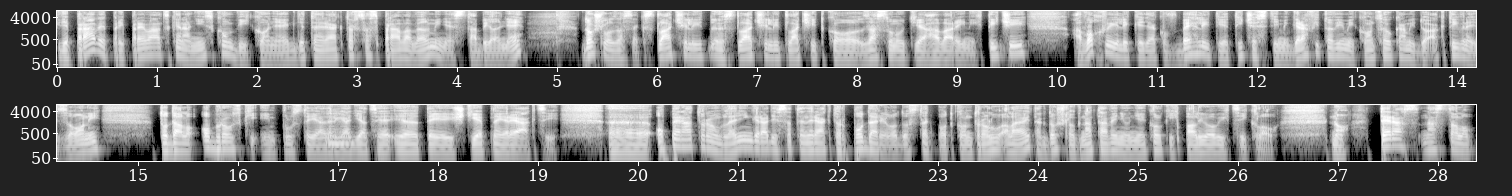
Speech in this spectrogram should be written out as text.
kde práve pri prevádzke na nízkom výkone, kde ten reaktor sa správa veľmi nestabilne, došlo zase k stlačili, e, stlačili tlačítko zasunutia havarijných tyčí a vo chvíli, keď ako vbehli tie tyče s tými grafitovými koncovkami do aktívnej zóny, to dalo obrovský impuls tej mm. riadiacej, e, tej štiepnej reakcii. E, operátorom v Leningrade sa ten reaktor podarilo dostať pod kontrolu, ale aj tak došlo k nataveniu niekoľkých palivových cyklov. No, teraz nastalo,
